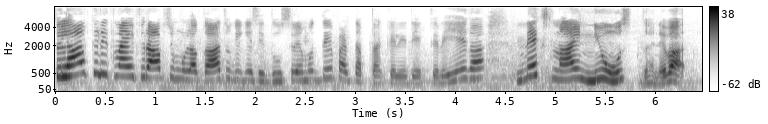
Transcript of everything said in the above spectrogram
फ़िलहाल के लिए इतना ही। फिर आपसे मुलाकात होगी किसी दूसरे मुद्दे पर। तब तक के लिए देखते रहिएगा। नेक्स्ट नाइन न्यूज़ धन्यवाद।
